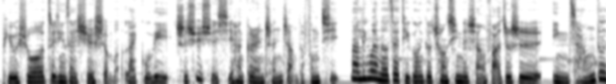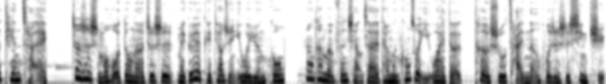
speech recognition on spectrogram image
比如说最近在学什么，来鼓励持续学习和个人成长的风气。那另外呢，再提供一个创新的想法，就是隐藏的天才。这是什么活动呢？就是每个月可以挑选一位员工，让他们分享在他们工作以外的特殊才能或者是兴趣，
